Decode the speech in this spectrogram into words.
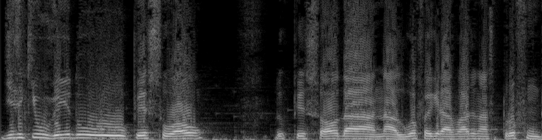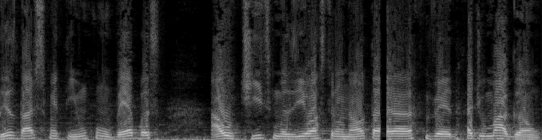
Dizem que o vídeo do pessoal do pessoal da na Lua foi gravado nas profundezas da área 51 com verbas altíssimas e o astronauta era verdade o magão.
